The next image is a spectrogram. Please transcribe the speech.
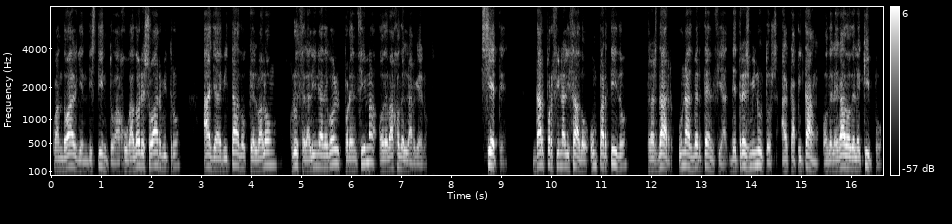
cuando alguien distinto a jugadores o árbitro haya evitado que el balón cruce la línea de gol por encima o debajo del larguero. 7. Dar por finalizado un partido tras dar una advertencia de tres minutos al capitán o delegado del equipo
